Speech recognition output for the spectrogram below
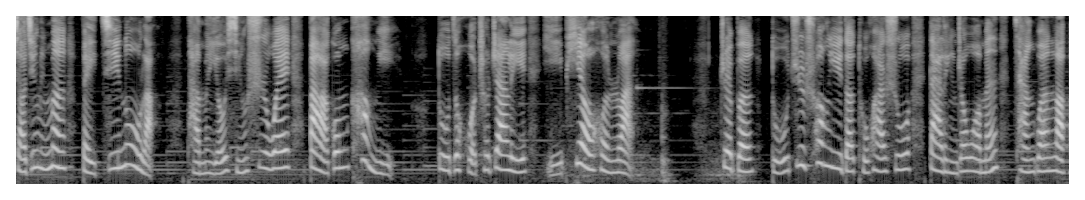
小精灵们被激怒了，他们游行示威、罢工抗议，肚子火车站里一片混乱。这本。独具创意的图画书带领着我们参观了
